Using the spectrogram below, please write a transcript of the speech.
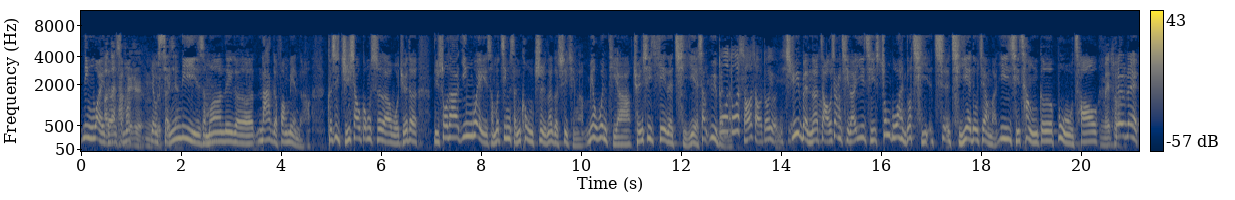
另外的什么有神力什么那个那个方面的哈。可是直销公司呢，我觉得你说他因为什么精神控制那个事情啊，没有问题啊。全世界的企业像日本，多多少少都有一些。日本呢，早上起来一起，中国很多企企企业都这样嘛，一起唱歌步操。没错，对不对？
